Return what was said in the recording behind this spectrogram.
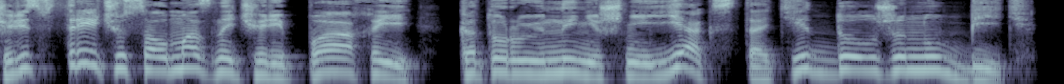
Через встречу с алмазной черепахой, которую нынешний я, кстати, должен убить.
